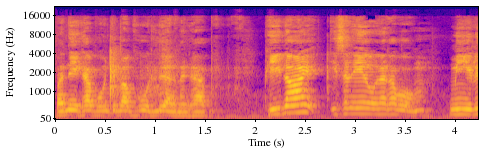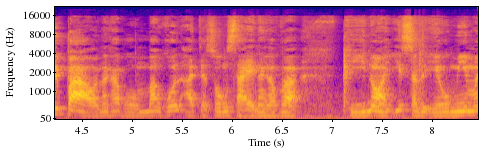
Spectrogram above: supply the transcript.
วันนี้ครับผมจะมาพูดเรื่องนะครับ ผีน้อยอิสราเอลนะครับผมมีหรือเปล่านะครับ ผมบางคนอาจจะสงสัยนะครับว่า ผีน้อยอิสราเอลมีไหม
